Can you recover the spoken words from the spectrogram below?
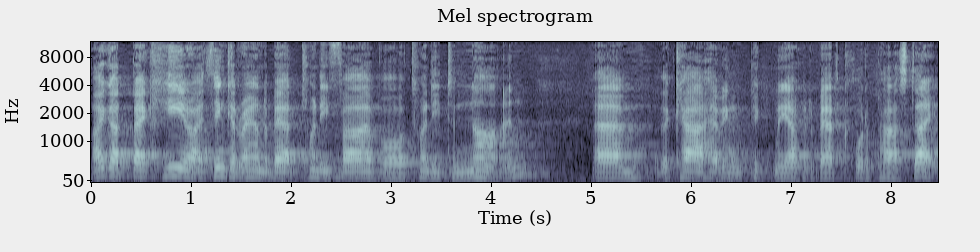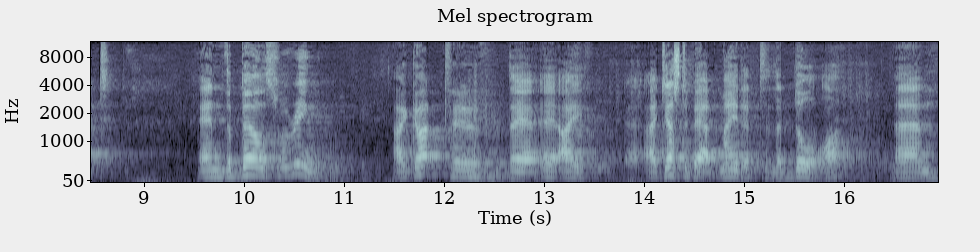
I got back here, I think, around about 25 or 20 to 9, um, the car having picked me up at about quarter past eight, and the bells were ringing. I got to the, uh, I, I just about made it to the door, um,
